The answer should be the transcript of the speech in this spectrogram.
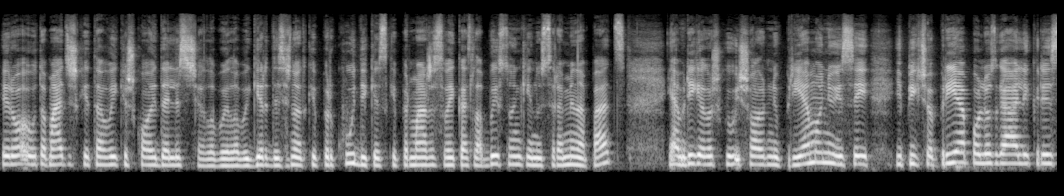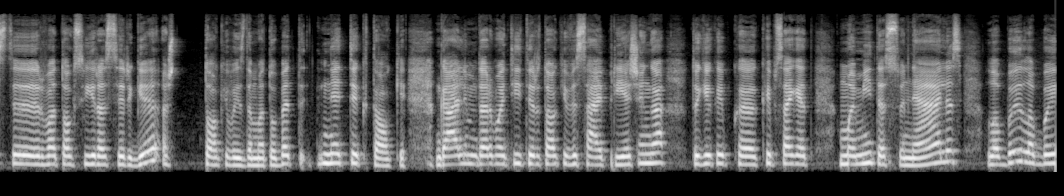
ir automatiškai ta vaikiškoji dalis čia labai labai girdisi, žinot, kaip ir kūdikis, kaip ir mažas vaikas labai sunkiai nusiramina pats, jam reikia kažkokių išorinių priemonių, jisai į pykčio priepolius gali kristi ir va toks vyras irgi, aš tokį vaizdą matau, bet ne tik tokį. Galim dar matyti ir tokį visai priešingą, tokį kaip, ka- kaip sakėt, mamytės sunelis, labai labai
